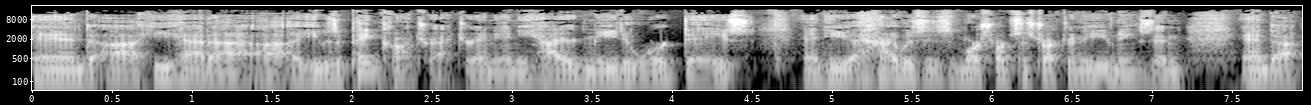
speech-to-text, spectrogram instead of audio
and, uh, he had a, a, he was a paint contractor and, and he hired me to work days and he, I was his martial arts instructor in the evenings. And, and, uh,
